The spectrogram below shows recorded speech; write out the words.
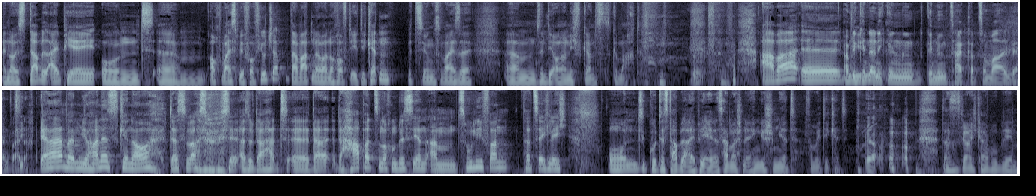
ein neues Double IPA und ähm, auch Weißbier for Future. Da warten wir aber noch auf die Etiketten, beziehungsweise ähm, sind die auch noch nicht ganz gemacht. aber äh, Haben die, Kinder nicht genü genügend Zeit gehabt zum Malen während Weihnachten? ja, beim Johannes, genau, das war so ein bisschen, also da hat, äh, da, da hapert es noch ein bisschen am Zuliefern tatsächlich. Und gut, das Double IPA, das haben wir schnell hingeschmiert vom Etikett. Ja. Das ist, glaube ich, kein Problem.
